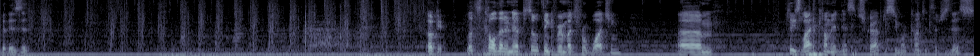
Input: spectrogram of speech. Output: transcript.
But is it? Okay, let's call that an episode. Thank you very much for watching. Um, please like, comment, and subscribe to see more content such as this.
